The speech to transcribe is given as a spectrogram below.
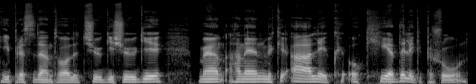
i presidentvalet 2020. Men han är en mycket ärlig och hederlig person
